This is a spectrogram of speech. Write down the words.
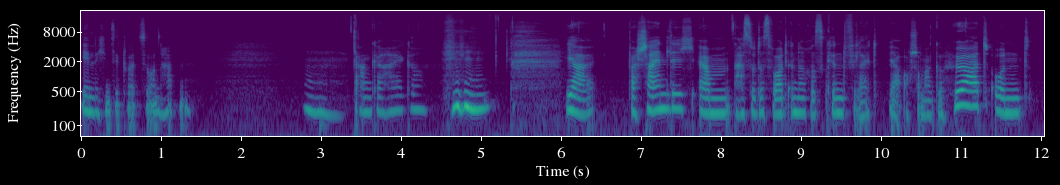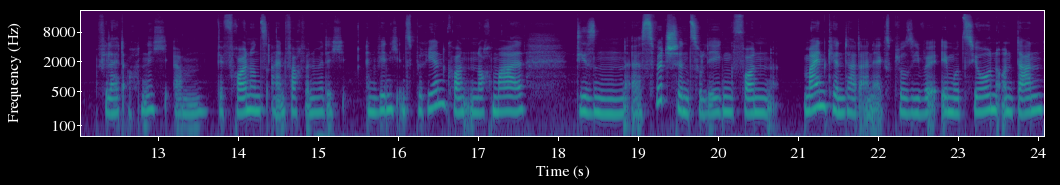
ähnlichen Situationen hatten. Hm, danke, Heike. ja, wahrscheinlich ähm, hast du das Wort inneres Kind vielleicht ja auch schon mal gehört und vielleicht auch nicht. Ähm, wir freuen uns einfach, wenn wir dich ein wenig inspirieren konnten, nochmal diesen äh, Switch hinzulegen von mein Kind hat eine explosive Emotion und dann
